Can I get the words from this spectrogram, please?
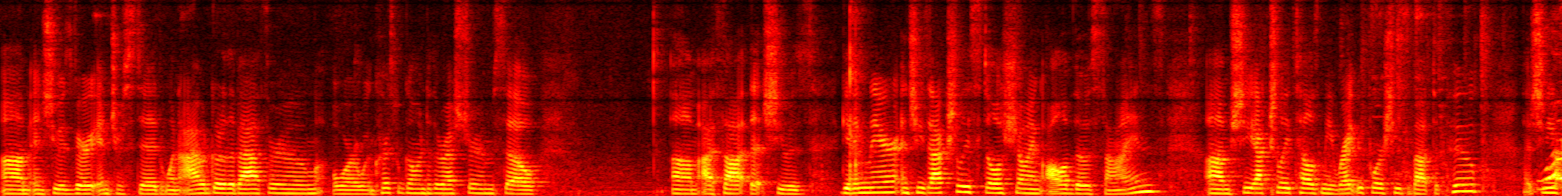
Um, and she was very interested when I would go to the bathroom or when Chris would go into the restroom. So um, I thought that she was getting there, and she's actually still showing all of those signs. Um, she actually tells me right before she's about to poop that she needs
